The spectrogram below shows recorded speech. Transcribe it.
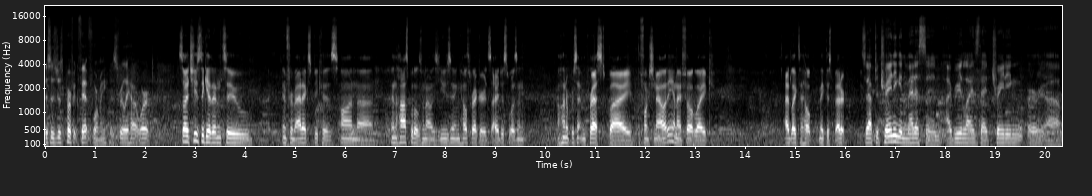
this is just perfect fit for me. It's really how it worked. So I choose to get into informatics because on uh, in the hospitals when I was using health records, I just wasn't 100% impressed by the functionality, and I felt like I'd like to help make this better. So after training in medicine, I realized that training or um,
